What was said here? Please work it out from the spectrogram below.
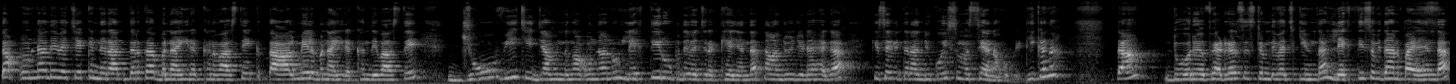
ਤਾਂ ਉਹਨਾਂ ਦੇ ਵਿੱਚ ਇੱਕ ਨਿਰੰਤਰਤਾ ਬਣਾਈ ਰੱਖਣ ਵਾਸਤੇ, ਇੱਕ ਤਾਲਮੇਲ ਬਣਾਈ ਰੱਖਣ ਦੇ ਵਾਸਤੇ ਜੋ ਵੀ ਚੀਜ਼ਾਂ ਹੁੰਦੀਆਂ, ਉਹਨਾਂ ਨੂੰ ਲਿਖਤੀ ਰੂਪ ਦੇ ਵਿੱਚ ਰੱਖਿਆ ਜਾਂਦਾ ਤਾਂ ਜੋ ਜਿਹੜਾ ਹੈਗਾ ਕਿਸੇ ਵੀ ਤਰ੍ਹਾਂ ਦੀ ਕੋਈ ਸਮੱਸਿਆ ਨਾ ਹੋਵੇ। ਠੀਕ ਹੈ ਨਾ? ਤਾਂ ਦੋ ਫੈਡਰਲ ਸਿਸਟਮ ਦੇ ਵਿੱਚ ਕੀ ਹੁੰਦਾ? ਲਿਖਤੀ ਸੰਵਿਧਾਨ ਪਾਇਆ ਜਾਂਦਾ।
